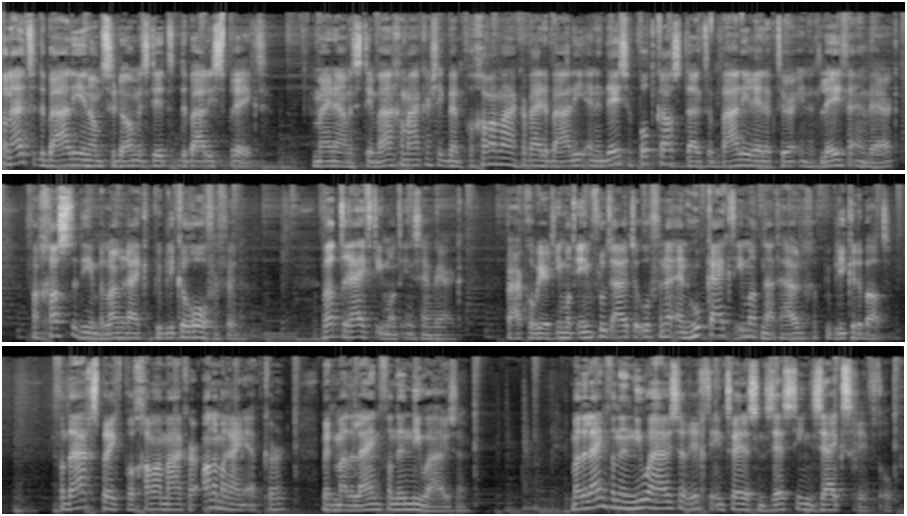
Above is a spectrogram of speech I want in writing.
Vanuit de Bali in Amsterdam is dit De Bali Spreekt. Mijn naam is Tim Wagenmakers, ik ben programmamaker bij De Bali... en in deze podcast duikt een Bali-redacteur in het leven en werk... van gasten die een belangrijke publieke rol vervullen. Wat drijft iemand in zijn werk? Waar probeert iemand invloed uit te oefenen... en hoe kijkt iemand naar het huidige publieke debat? Vandaag spreekt programmamaker Annemarijn Epker... met Madeleine van den Nieuwenhuizen. Madeleine van den Nieuwenhuizen richtte in 2016 Zijkschrift op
